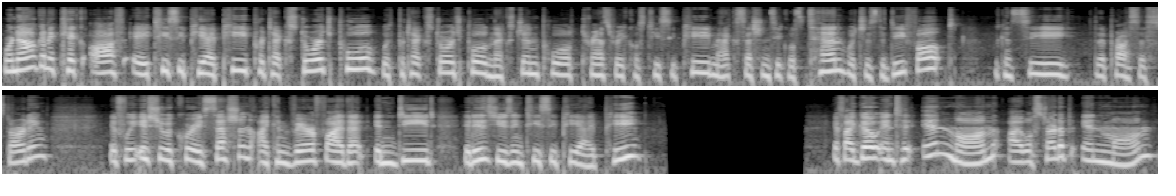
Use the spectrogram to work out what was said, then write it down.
We're now going to kick off a TCP IP protect storage pool with protect storage pool, next gen pool, transfer equals TCP, max sessions equals 10, which is the default. We can see the process starting. If we issue a query session, I can verify that indeed it is using TCP IP. If I go into nmon, I will start up nmon,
